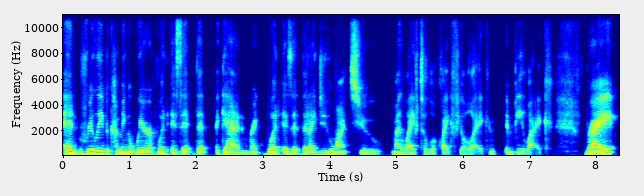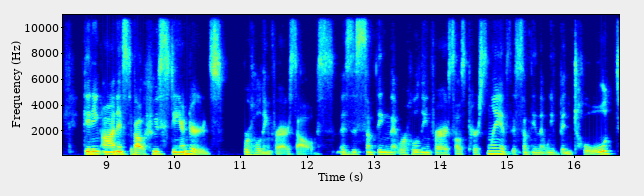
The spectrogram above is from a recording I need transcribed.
And really becoming aware of what is it that again right what is it that i do want to my life to look like feel like and, and be like? Right? Getting honest about whose standards we're holding for ourselves? Is this something that we're holding for ourselves personally? Is this something that we've been told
